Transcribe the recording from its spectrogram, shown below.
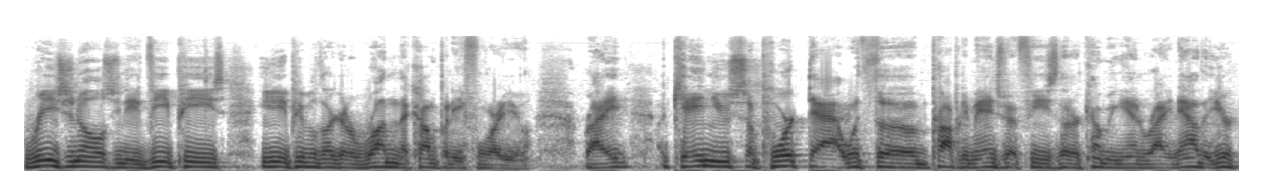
regionals you need vps you need people that are going to run the company for you right can you support that with the property management fees that are coming in right now that you're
